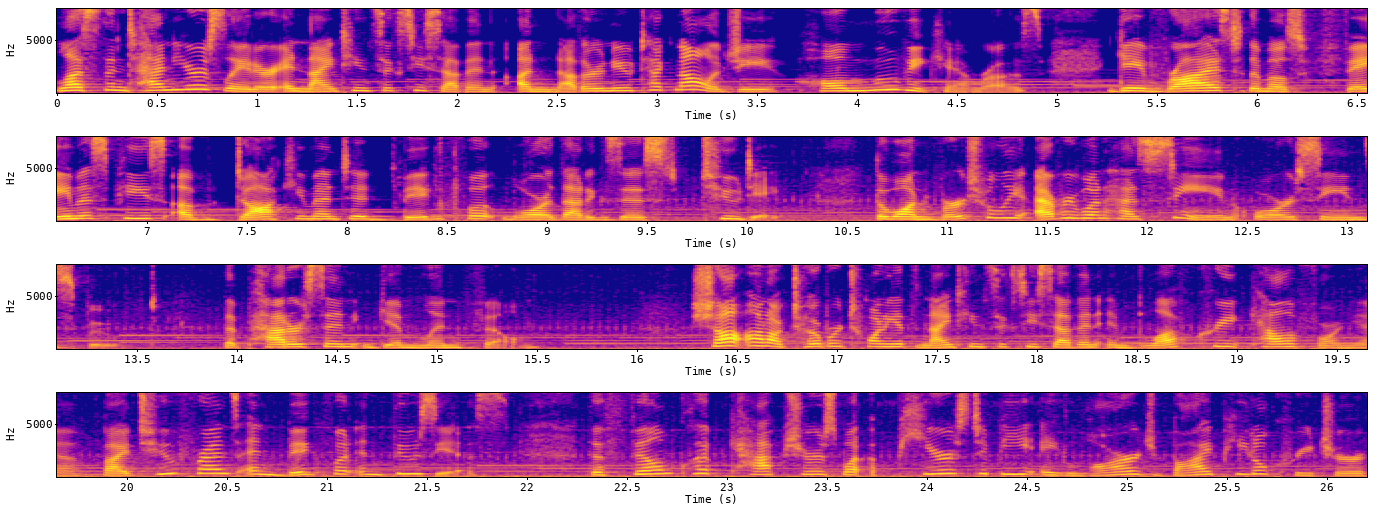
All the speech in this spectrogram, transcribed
Less than 10 years later, in 1967, another new technology, home movie cameras, gave rise to the most famous piece of documented Bigfoot lore that exists to date, the one virtually everyone has seen or seen spoofed the Patterson Gimlin film. Shot on October 20, 1967, in Bluff Creek, California, by two friends and Bigfoot enthusiasts, the film clip captures what appears to be a large bipedal creature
